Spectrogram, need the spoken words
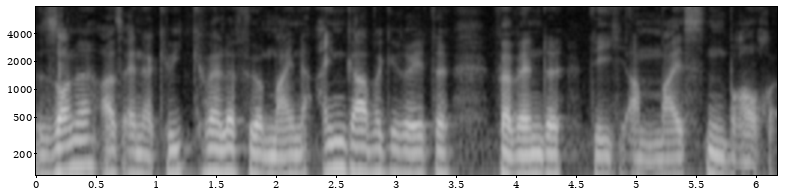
Sonne als Energiequelle für meine Eingabegeräte verwende, die ich am meisten brauche.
